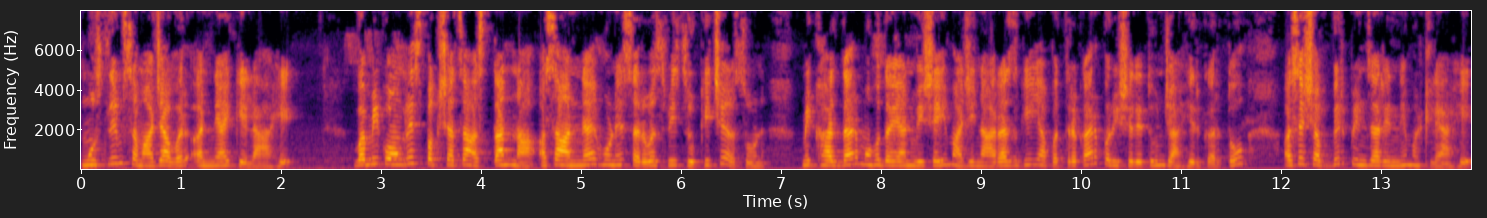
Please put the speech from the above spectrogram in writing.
मुस्लिम समाजावर अन्याय केला आहे. व मी काँग्रेस पक्षाचा असताना असा अन्याय होणे सर्वस्वी चुकीचे असून मी खासदार महोदयांविषयी माझी नाराजगी या पत्रकार परिषदेतून जाहीर करतो असे शब्बीर पिंजारींनी म्हटले आहे.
